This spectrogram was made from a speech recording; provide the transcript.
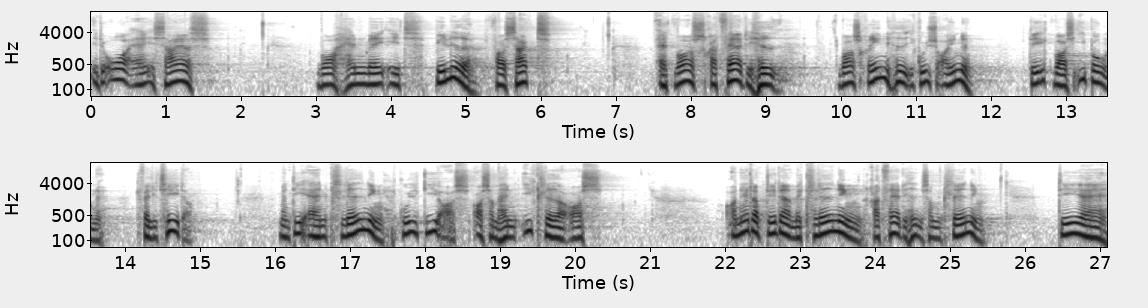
et ord af Esajas, hvor han med et billede får sagt, at vores retfærdighed, vores renhed i Guds øjne, det er ikke vores iboende kvaliteter, men det er en klædning, Gud giver os, og som han iklæder os. Og netop det der med klædningen, retfærdigheden som en klædning, det er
